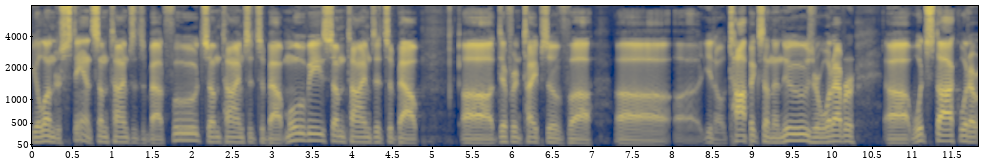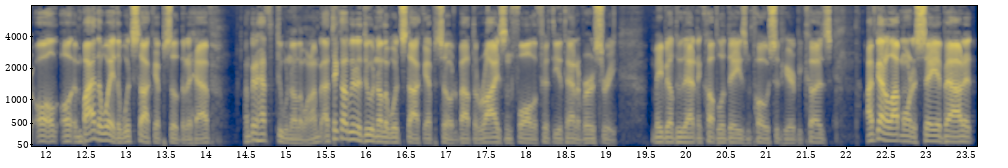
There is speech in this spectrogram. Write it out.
you'll understand. Sometimes it's about food, sometimes it's about movies, sometimes it's about uh, different types of uh, uh, uh, you know topics on the news or whatever. Uh, Woodstock, whatever. All, all, and by the way, the Woodstock episode that I have, I'm to have to do another one. I'm, I think I'm to do another Woodstock episode about the rise and fall of the 50th anniversary. Maybe I'll do that in a couple of days and post it here because I've got a lot more to say about it,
